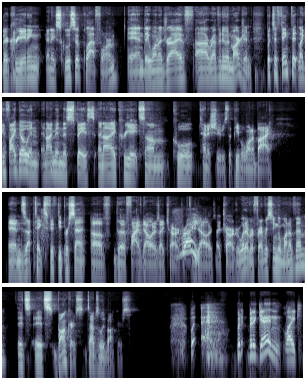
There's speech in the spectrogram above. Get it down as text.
They're creating an exclusive platform and they want to drive uh, revenue and margin. But to think that, like, if I go in and I'm in this space and I create some cool tennis shoes that people want to buy, and Zuck takes 50% of the $5 I charge, Right. $3 I charge, or whatever for every single one of them, it's it's bonkers. It's absolutely bonkers. but but but again like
